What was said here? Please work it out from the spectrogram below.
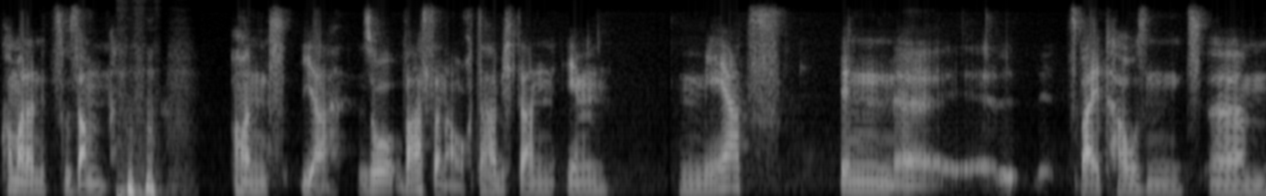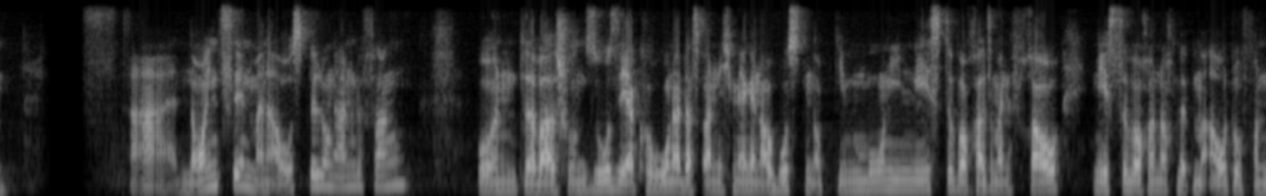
Kommen wir da nicht zusammen. Und ja, so war es dann auch. Da habe ich dann im März in äh, 2019 meine Ausbildung angefangen Und da war es schon so sehr Corona, dass wir nicht mehr genau wussten, ob die Moni nächste Woche, also meine Frau, nächste Woche noch mit dem Auto von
